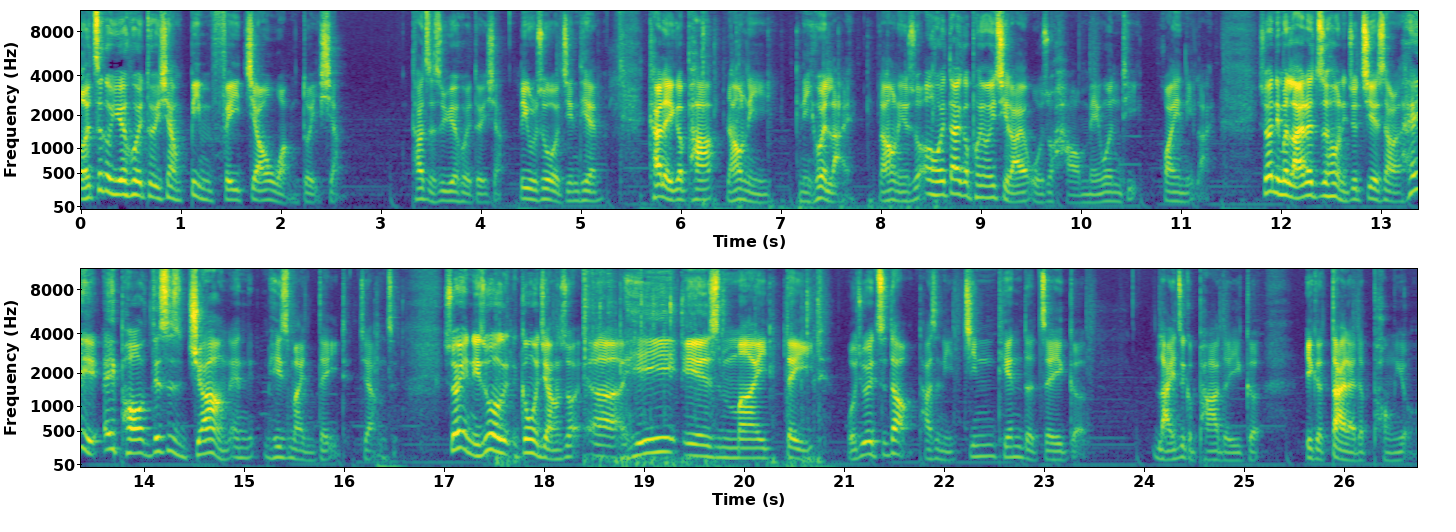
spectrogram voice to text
而这个约会对象并非交往对象，它只是约会对象。例如说，我今天开了一个趴，然后你你会来，然后你就说哦，会带个朋友一起来，我说好，没问题，欢迎你来。所以你们来了之后，你就介绍了，Hey, hey Paul, this is John and he's my date，这样子。所以你如果跟我讲说，呃，He is my date，我就会知道他是你今天的这一个来这个趴的一个一个带来的朋友。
